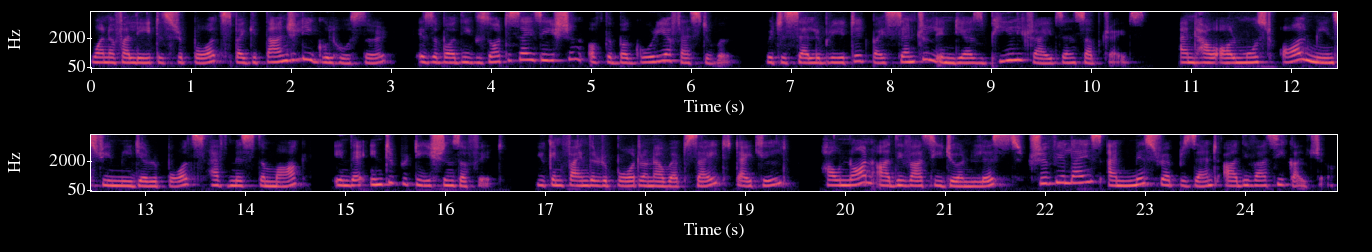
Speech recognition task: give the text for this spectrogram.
One of our latest reports by Gitanjali Gulhosar is about the exoticization of the Bhagoria festival, which is celebrated by central India's Bhil tribes and subtribes, and how almost all mainstream media reports have missed the mark in their interpretations of it. You can find the report on our website titled how non Adivasi journalists trivialize and misrepresent Adivasi culture.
